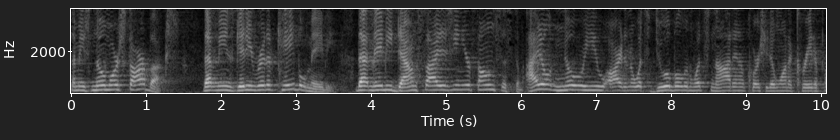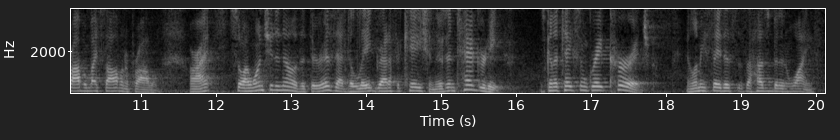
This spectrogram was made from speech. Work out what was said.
That means no more Starbucks. That means getting rid of cable, maybe. That may be downsizing your phone system. I don't know where you are. I don't know what's doable and what's not. And of course, you don't want to create a problem by solving a problem. All right? So I want you to know that there is that delayed gratification. There's integrity. It's going to take some great courage. And let me say this as a husband and wife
